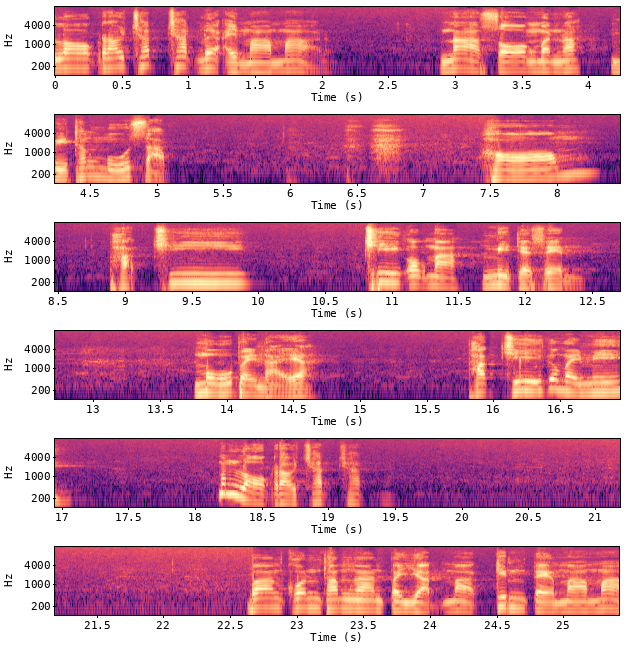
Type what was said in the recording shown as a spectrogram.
หลอกเราชัดๆเลยไอ้มาม่า หน้าซองมันนะ มีทั้งหมูสับ หอม ผักชีชีกออกมามีแต่เส้น หมูไปไหนอะผักชีก็ไม่มี มันหลอกเราชัดๆ บางคนทำงานประหยัดมาก กินแต่มาม่า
